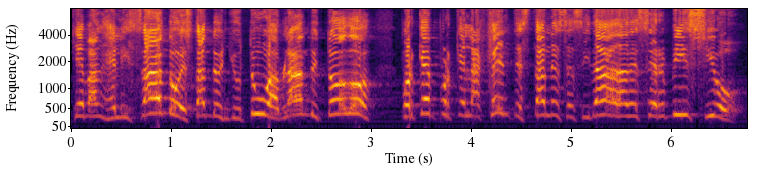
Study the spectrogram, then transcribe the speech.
que evangelizando, estando en YouTube, hablando y todo. ¿Por qué? Porque la gente está necesitada de servicio.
